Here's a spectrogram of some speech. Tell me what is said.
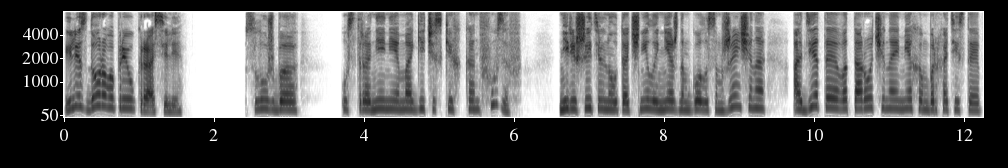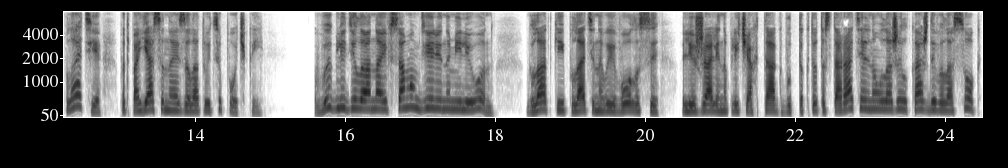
или здорово приукрасили. Служба устранения магических конфузов? Нерешительно уточнила нежным голосом женщина, одетая в отороченное мехом бархатистое платье, подпоясанное золотой цепочкой. Выглядела она и в самом деле на миллион — Гладкие платиновые волосы лежали на плечах так, будто кто-то старательно уложил каждый волосок,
